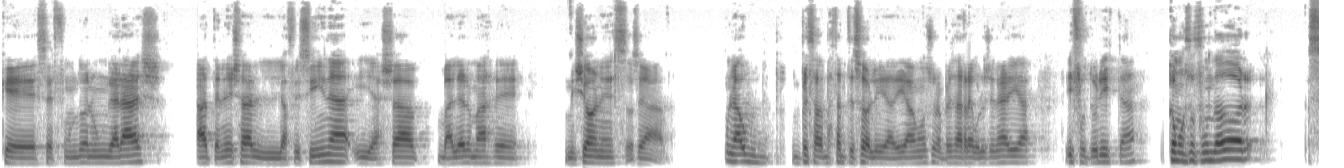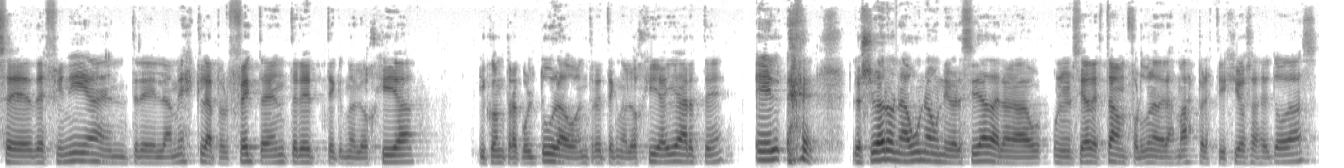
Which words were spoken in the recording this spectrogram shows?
que se fundó en un garage a tener ya la oficina y allá valer más de millones, o sea, una empresa bastante sólida, digamos, una empresa revolucionaria y futurista. Como su fundador se definía entre la mezcla perfecta entre tecnología y contracultura o entre tecnología y arte, él lo llevaron a una universidad, a la Universidad de Stanford, una de las más prestigiosas de todas,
